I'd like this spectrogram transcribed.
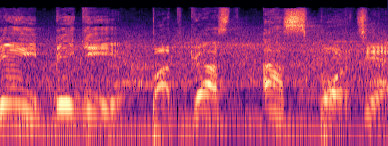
«Бей, беги» – подкаст о спорте.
